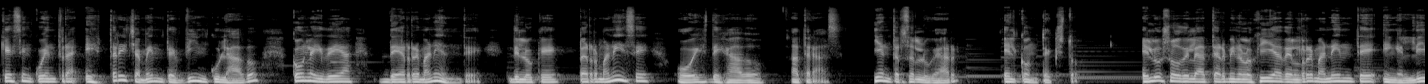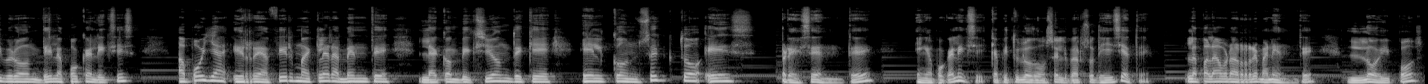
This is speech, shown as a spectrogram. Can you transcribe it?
que se encuentra estrechamente vinculado con la idea de remanente, de lo que permanece o es dejado atrás. Y en tercer lugar, el contexto. El uso de la terminología del remanente en el libro del Apocalipsis apoya y reafirma claramente la convicción de que el concepto es presente en Apocalipsis, capítulo 12, el verso 17. La palabra remanente, loipos,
